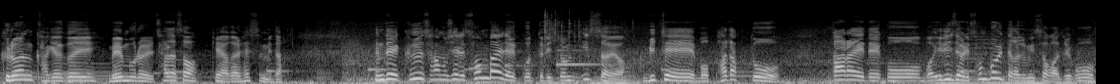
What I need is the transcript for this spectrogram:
그런 가격의 매물을 찾아서 계약을 했습니다. 근데 그 사무실에 손봐야 될 곳들이 좀 있어요. 밑에 뭐 바닥도 깔아야 되고 뭐 이리저리 손볼 때가 좀 있어 가지고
